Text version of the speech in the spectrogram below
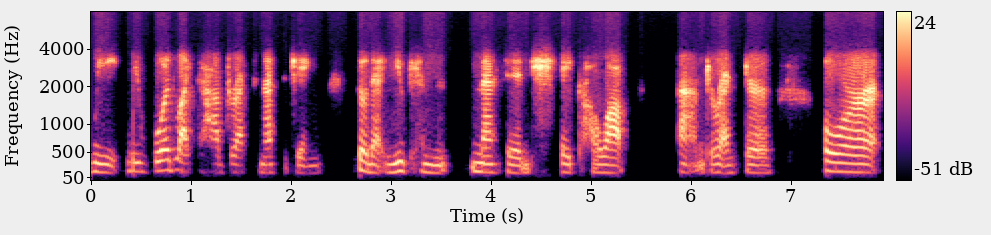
we we would like to have direct messaging so that you can message a co-op um, director or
